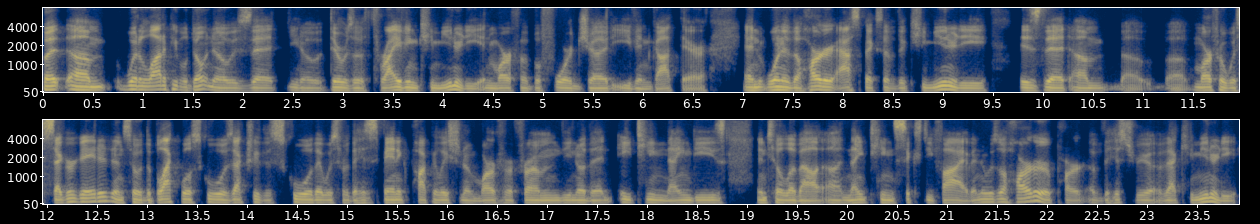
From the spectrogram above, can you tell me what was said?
But um, what a lot of people don't know is that you know there was a thriving community in Marfa before Judd even got there, and one of the harder aspects of the community is that um, uh, uh, Marfa was segregated, and so the Blackwell School was actually the school that was for the Hispanic population of Marfa from you know the 1890s until about uh, 1965, and it was a harder part of the history of that community.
